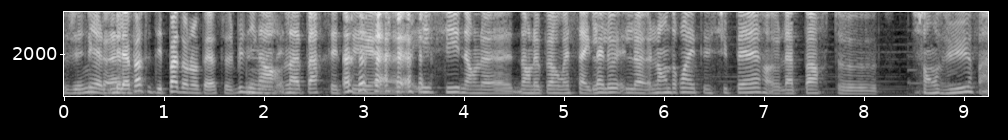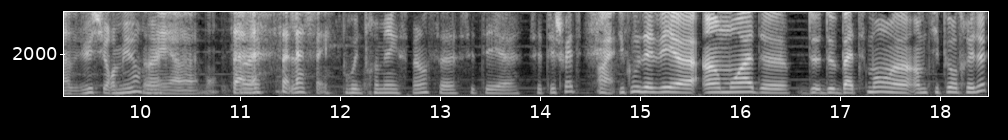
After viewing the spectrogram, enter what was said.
Génial. Mais l'appart n'était pas dans l'Empire State Building. Non, l'appart était euh, ici dans le dans l'Upper West Side. L'endroit était super. Euh, l'appart sans vue, enfin vue sur mur, mais euh, bon, ça, ça l'a fait. Pour une première expérience, euh, c'était euh, c'était chouette. Du coup, vous avez un mois de, de, de battement un petit peu entre les deux.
